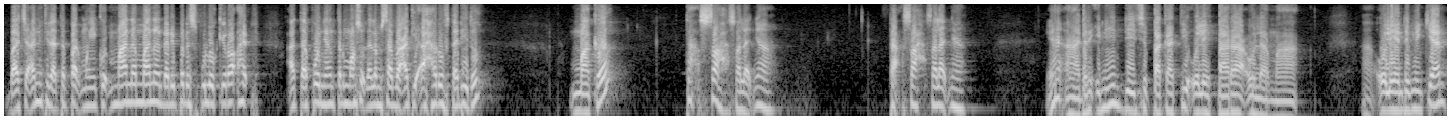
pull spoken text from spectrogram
bacaannya tidak tepat mengikut mana-mana daripada 10 kiraat ataupun yang termasuk dalam sab'ati ahruf tadi tu maka tak sah salatnya tak sah salatnya ya ha, dan ini disepakati oleh para ulama' Ha, oleh yang demikian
